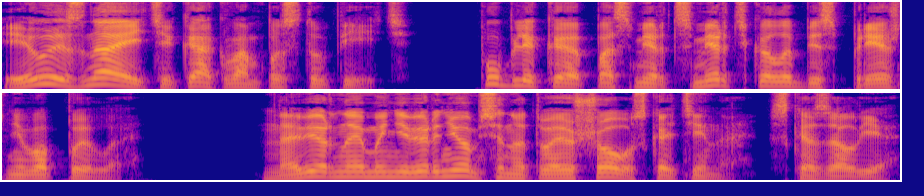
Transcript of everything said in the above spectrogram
и вы знаете, как вам поступить. Публика по смерть-смертькала без прежнего пыла. «Наверное, мы не вернемся на твое шоу, скотина», – сказал я.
